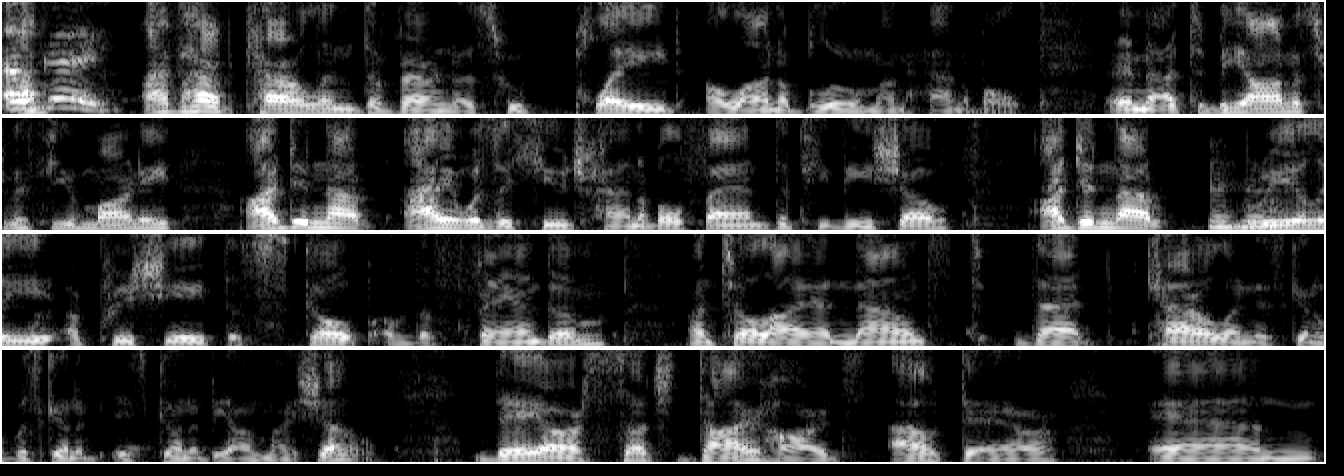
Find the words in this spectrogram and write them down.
oh, I've, good. I've had Caroline Dhavernas, who played Alana Bloom on Hannibal. And uh, to be honest with you, Marnee, I did not, I was a huge Hannibal fan, the TV show. I did not mm-hmm. really appreciate the scope of the fandom until I announced that Caroline is gonna was gonna is gonna be on my show they are such diehards out there. And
